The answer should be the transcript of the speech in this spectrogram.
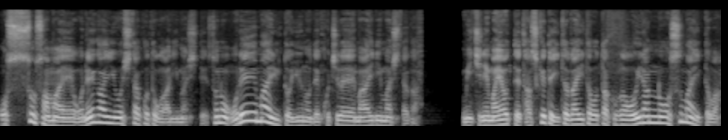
おっそ様へお願いをしたことがありましてそのお礼参りというのでこちらへ参りましたが道に迷って助けていただいたお宅が花魁のお住まいとは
